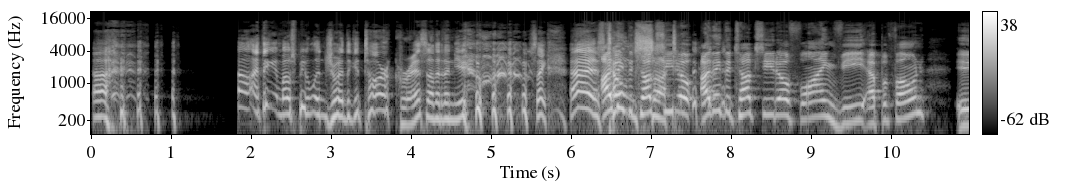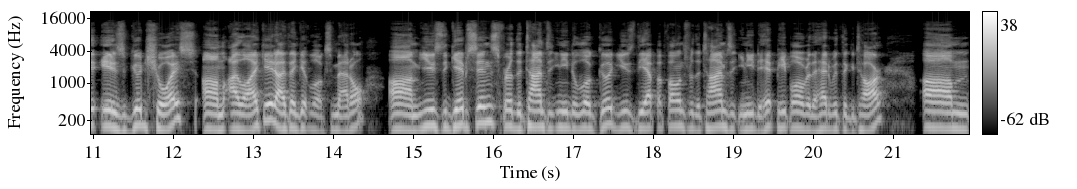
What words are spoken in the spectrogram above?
Uh, well, I think most people enjoy the guitar, Chris, other than you. it's like, ah, I think the tuxedo. I think the tuxedo flying V Epiphone is, is good choice. Um, I like it. I think it looks metal. Um, use the Gibsons for the times that you need to look good. Use the Epiphones for the times that you need to hit people over the head with the guitar. Um,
